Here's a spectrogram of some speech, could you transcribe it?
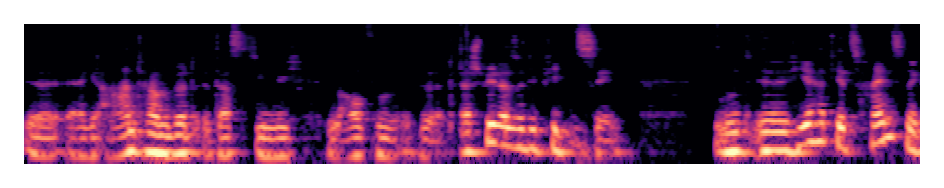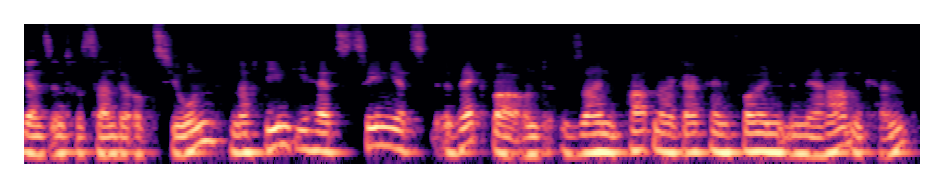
äh, er geahnt haben wird, dass die nicht laufen wird. Er spielt also die Pik 10. Und äh, hier hat jetzt Heinz eine ganz interessante Option. Nachdem die Herz 10 jetzt weg war und sein Partner gar keinen vollen mehr haben kann,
